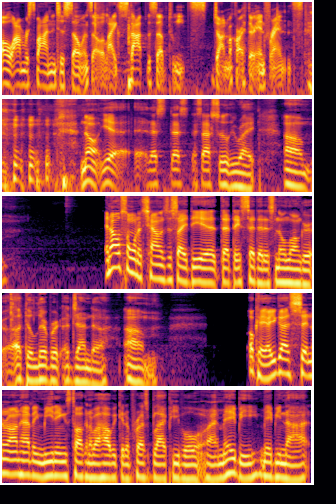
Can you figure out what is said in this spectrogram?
"Oh, I'm responding to so and so." Like, stop the subtweets, John MacArthur and friends. No, yeah, that's that's that's absolutely right. Um, and I also want to challenge this idea that they said that it's no longer a deliberate agenda. Um, okay, are you guys sitting around having meetings talking about how we could oppress black people? All right, maybe, maybe not.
